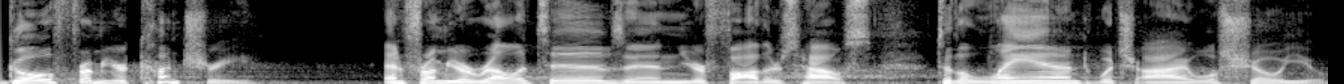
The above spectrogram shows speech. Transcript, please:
Go from your country and from your relatives and your father's house to the land which I will show you.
